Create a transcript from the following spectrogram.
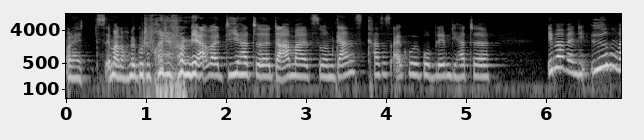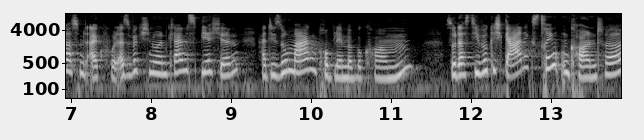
oder das ist immer noch eine gute Freundin von mir, aber die hatte damals so ein ganz krasses Alkoholproblem. Die hatte immer wenn die irgendwas mit Alkohol, also wirklich nur ein kleines Bierchen, hat die so Magenprobleme bekommen, sodass die wirklich gar nichts trinken konnte.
